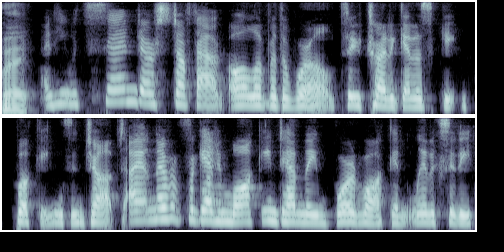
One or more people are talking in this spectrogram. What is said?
Right. and he would send our stuff out all over the world to try to get us bookings and jobs. I'll never forget him walking down the boardwalk in Atlantic City,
